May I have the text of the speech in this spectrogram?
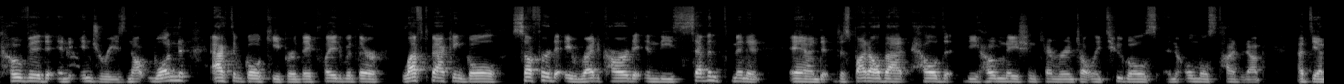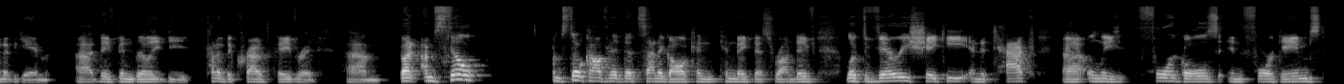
COVID and injuries, not one active goalkeeper, they played with their left back in goal, suffered a red card in the seventh minute, and despite all that, held the home nation Cameroon to only two goals and almost tied it up at the end of the game. Uh, they've been really the kind of the crowd favorite, um, but I'm still I'm still confident that Senegal can can make this run. They've looked very shaky in attack. Uh, only four goals in four games,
